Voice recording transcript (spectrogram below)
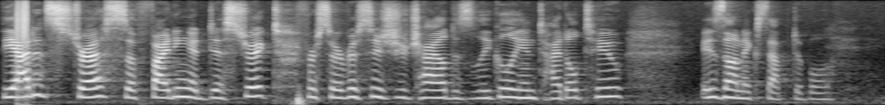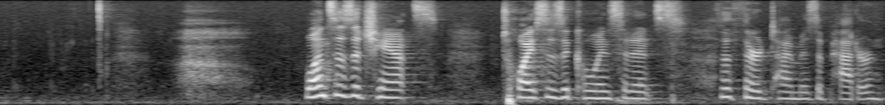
The added stress of fighting a district for services your child is legally entitled to is unacceptable. Once is a chance, twice is a coincidence, the third time is a pattern.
